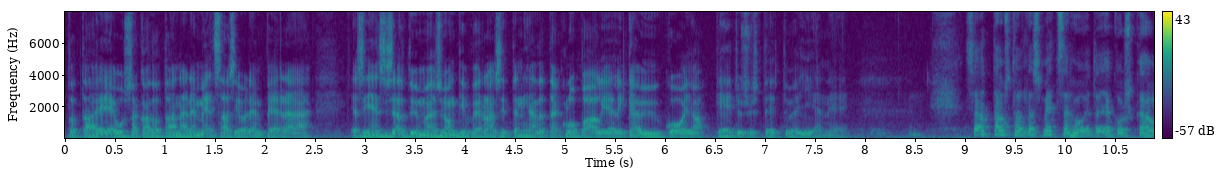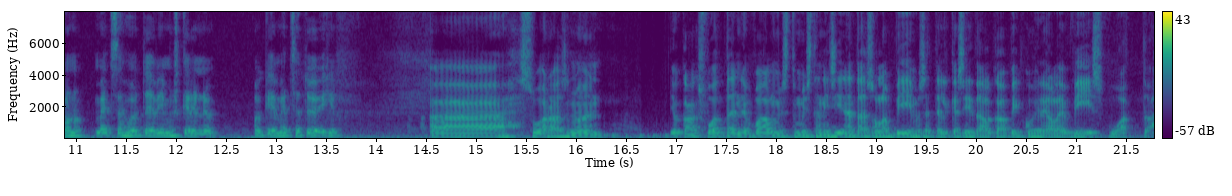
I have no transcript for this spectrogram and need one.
tota EU-ssa katsotaan näiden metsäasioiden perää, ja siihen sisältyy myös jonkin verran sitten ihan tätä globaalia, eli YK ja kehitysyhteistyö jne. Sä oot taustalta metsähoitaja, koska on metsähoitaja viimeksi kerinyt oikein metsätöihin? Öö, suoraan sanoen jo kaksi vuotta ennen valmistumista, niin siinä taisi olla viimeiset, eli siitä alkaa pikkuhiljaa olla viisi vuotta,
